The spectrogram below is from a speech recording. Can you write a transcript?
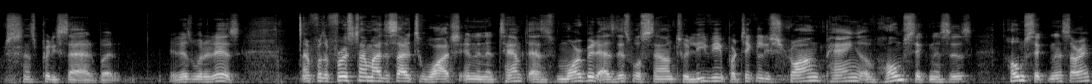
that's pretty sad, but it is what it is. And for the first time, I decided to watch in an attempt, as morbid as this will sound, to alleviate particularly strong pang of homesicknesses, homesickness, sorry.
